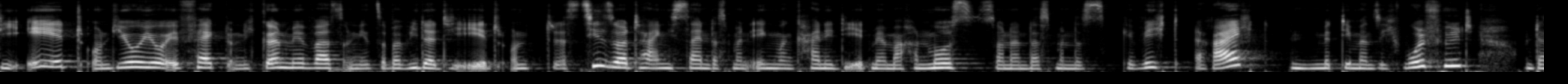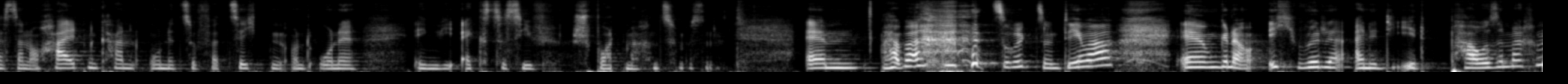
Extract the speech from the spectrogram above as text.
Diät und Jojo-Effekt und ich gönne mir was und jetzt aber wieder Diät. Und das Ziel sollte eigentlich sein, dass man irgendwann keine Diät mehr machen muss, sondern dass man das Gewicht erreicht, mit dem man sich wohlfühlt und das dann auch halten kann, ohne zu verzichten und ohne irgendwie exzessiv Sport machen zu müssen. Ähm, aber zurück zum Thema. Ähm, genau, ich würde eine Diätpause machen.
